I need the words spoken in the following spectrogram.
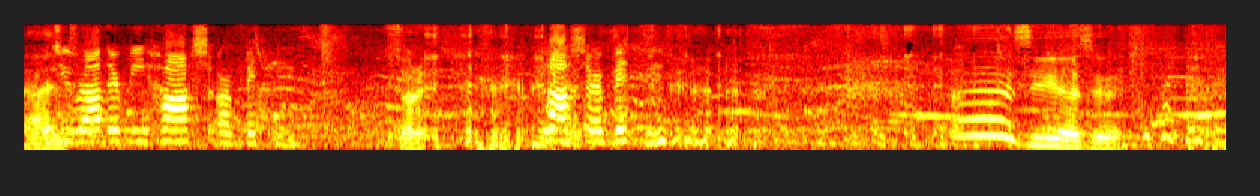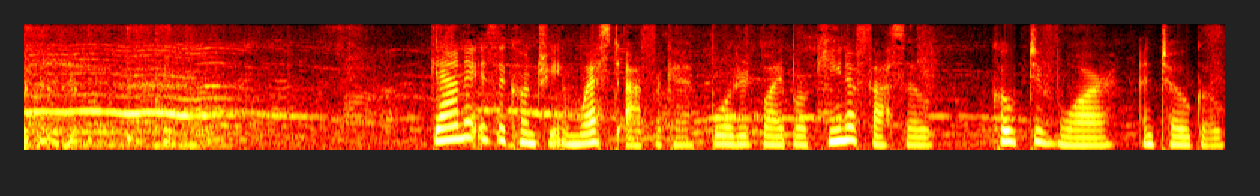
Would you rather be hot or bitten? sorry. hot or bitten? ah, seriously. Ghana is a country in West Africa bordered by Burkina Faso, Cote d'Ivoire, and Togo.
